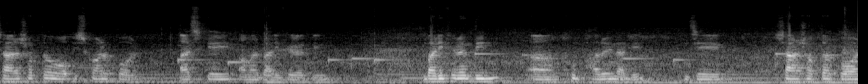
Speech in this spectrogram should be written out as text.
সারা সপ্তাহ অফিস করার পর আজকে আমার বাড়ি ফেরার দিন। বাড়ি ফেরার দিন খুব ভালোই লাগে যে সারা সপ্তাহ পর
